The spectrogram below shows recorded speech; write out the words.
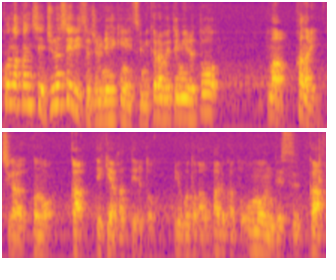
こんな感じで純正率と12平均率を見比べてみると、まあ、かなり違うものが出来上がっているということがわかるかと思うんですが、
